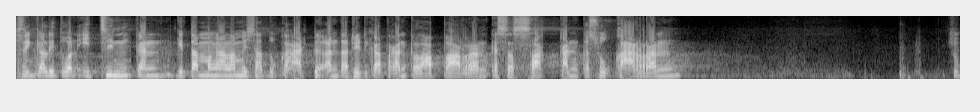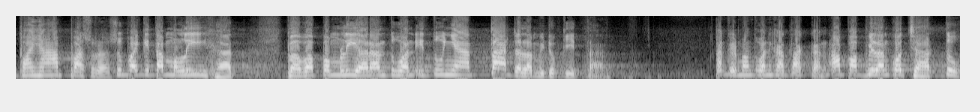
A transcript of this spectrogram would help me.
Seringkali Tuhan izinkan kita mengalami satu keadaan tadi dikatakan kelaparan, kesesakan, kesukaran. Supaya apa saudara? Supaya kita melihat bahwa pemeliharaan Tuhan itu nyata dalam hidup kita. Kan firman Tuhan katakan, apabila engkau jatuh,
